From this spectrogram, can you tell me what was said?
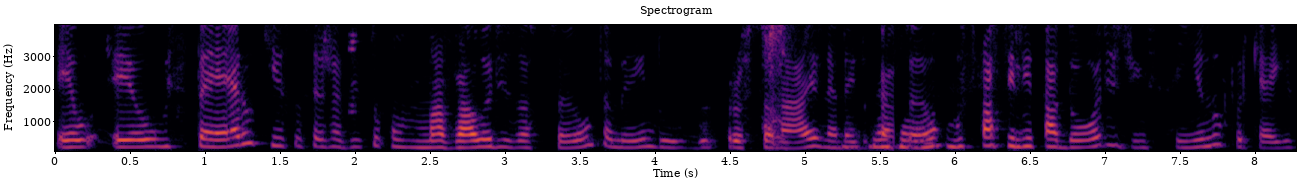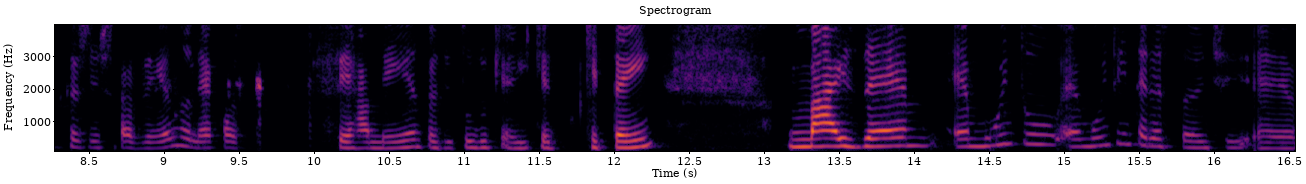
Eu, eu espero que isso seja visto como uma valorização também do, dos profissionais né, da educação, uhum. os facilitadores de ensino, porque é isso que a gente está vendo, né, com as ferramentas e tudo que aí que, que tem. Mas é, é, muito, é muito interessante é,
